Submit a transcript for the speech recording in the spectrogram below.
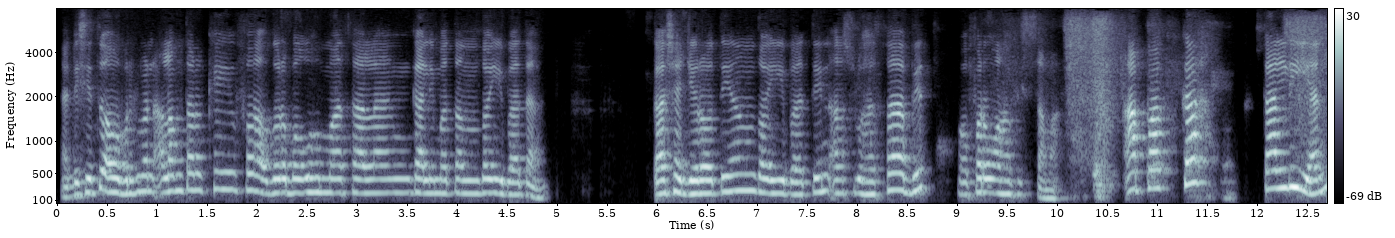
Nah, di situ Allah berfirman alam kaifa daraballahu mathalan kalimatan thayyibatan thayyibatin asluha fis sama. Apakah kalian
